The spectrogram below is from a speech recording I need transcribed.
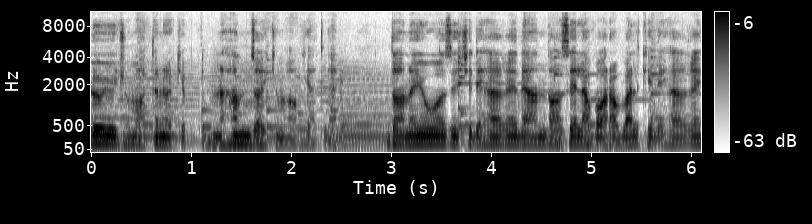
لویو جوماتونو کې په نهم ځای کې موقعیت لري. دا نه یوازې چې د هغې د اندازې لپاره بلکې د هغې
